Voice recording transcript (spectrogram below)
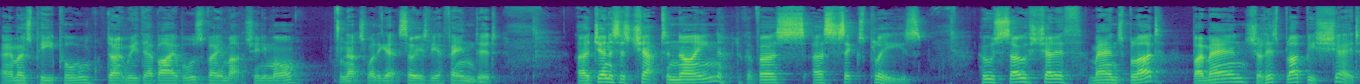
Uh, most people don't read their Bibles very much anymore, and that's why they get so easily offended. Uh, Genesis chapter 9, look at verse uh, 6, please. Whoso sheddeth man's blood, by man shall his blood be shed,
